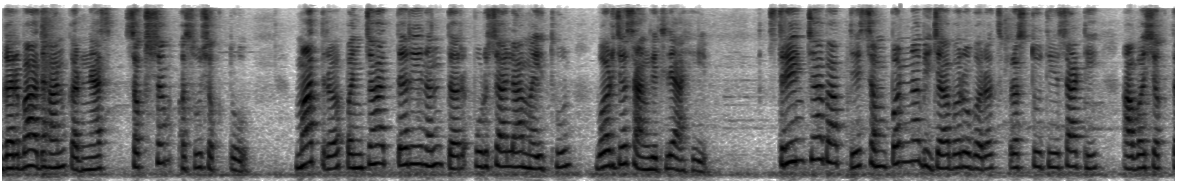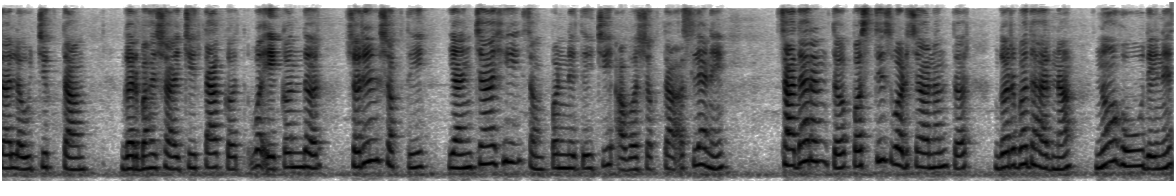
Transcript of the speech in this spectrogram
गर्भाधान करण्यास सक्षम असू शकतो. मात्र पंचाहत्तरी नंतर पुरुषाला मैथून वर्ज सांगितले आहे. स्त्रीच्या बाबतीत संपन्न बीजाबरोबरच प्रस्तुतीसाठी आवश्यकता लवचिकता गर्भाशयाची ताकद व एकंदर शरीरशक्ती यांच्याही संपन्नतेची आवश्यकता असल्याने साधारणतः पस्तीस वर्षानंतर गर्भधारणा न होऊ देणे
